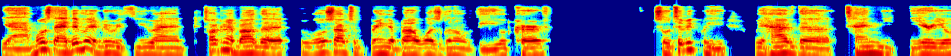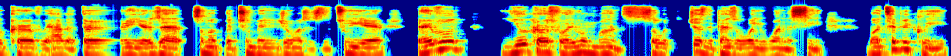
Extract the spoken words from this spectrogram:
Yeah, most I definitely agree with you. And talking about that, we also have to bring about what's going on with the yield curve. So typically, we have the 10 year yield curve, we have the 30 years. That some of the two major ones is the two year. There are even yield curves for even months. So it just depends on what you want to see. But typically,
